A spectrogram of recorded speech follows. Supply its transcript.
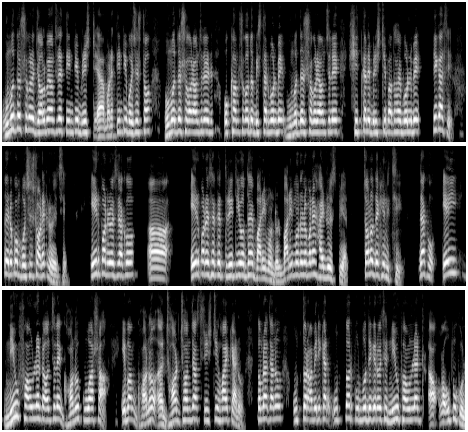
ভূমধ্যসাগরের জলবায়ু অঞ্চলের তিনটি বৃষ্টি মানে তিনটি বৈশিষ্ট্য। ভূমধ্যসাগর অঞ্চলের অক্ষাংশগত বিস্তার বলবে, ভূমধ্যসাগরীয় অঞ্চলে শীতকালে বৃষ্টিপাত হয় বলবে। ঠিক আছে? তো এরকম বৈশিষ্ট্য অনেক রয়েছে। এরপরে রয়েছে দেখো এরপরে থাকে তৃতীয় অধ্যায় বাড়িমণ্ডল বাড়িমণ্ডল মানে হাইড্রোস্পিয়ার চলো দেখে নিচ্ছি। দেখো এই নিউ ফাউন্ডল্যান্ড অঞ্চলে ঘন কুয়াশা এবং ঘন আহ, ঝড় ঝঞ্ঝা সৃষ্টি হয় কেন? তোমরা জানো উত্তর আমেরিকার উত্তর পূর্ব দিকে রয়েছে নিউ ফাউন্ডল্যান্ড উপকূল।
